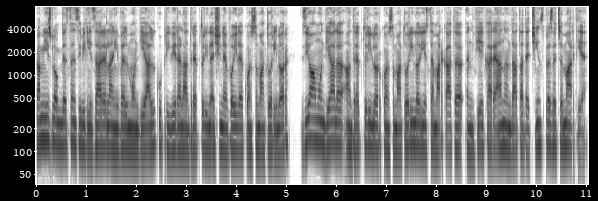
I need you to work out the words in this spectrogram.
Ca mijloc de sensibilizare la nivel mondial cu privire la drepturile și nevoile consumatorilor, Ziua Mondială a Drepturilor Consumatorilor este marcată în fiecare an în data de 15 martie.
